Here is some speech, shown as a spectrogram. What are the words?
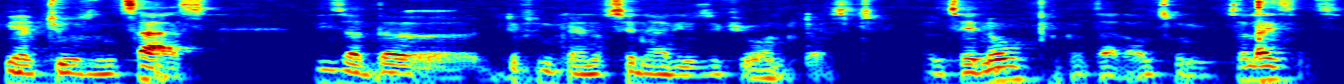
you have chosen SaaS? These are the different kind of scenarios if you want to test. I'll say no because that also needs a license.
